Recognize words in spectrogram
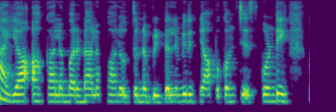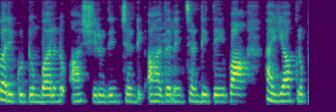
అయ్యా అకాల మరణాల పాలవుతున్న బిడ్డల్ని మీరు జ్ఞాపకం చేసుకోండి. వారి కుటుంబాలను ఆశీర్వదించండి ఆదరించండి దేవా. అయ్యా కృప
